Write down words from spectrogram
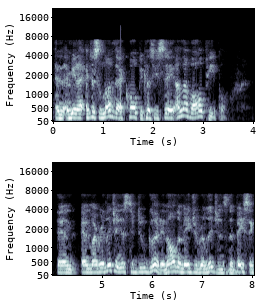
And I mean, I, I just love that quote because he's saying, I love all people. And, and my religion is to do good. In all the major religions, the basic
